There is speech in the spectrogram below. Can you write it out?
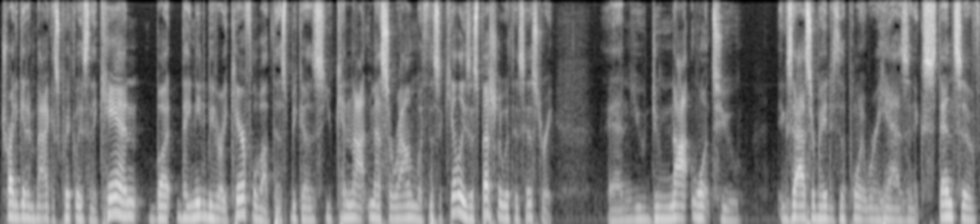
try to get him back as quickly as they can, but they need to be very careful about this because you cannot mess around with this Achilles, especially with his history. And you do not want to exacerbate it to the point where he has an extensive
